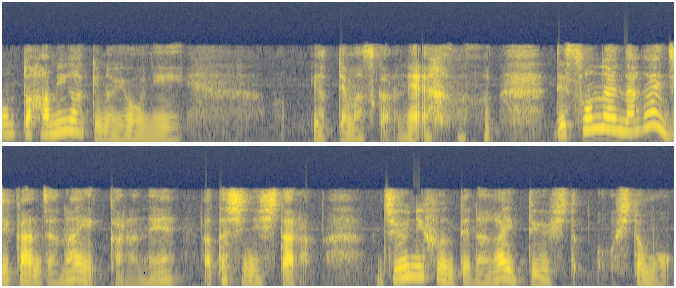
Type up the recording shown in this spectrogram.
ほんと歯磨きのようにやってますからね。でそんなに長い時間じゃないからね。私にしたら。12分って長いっていう人も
